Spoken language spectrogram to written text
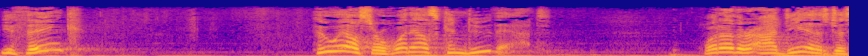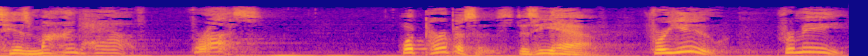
You think? Who else or what else can do that? What other ideas does his mind have for us? What purposes does he have for you, for me?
